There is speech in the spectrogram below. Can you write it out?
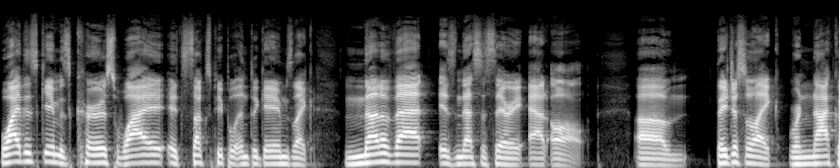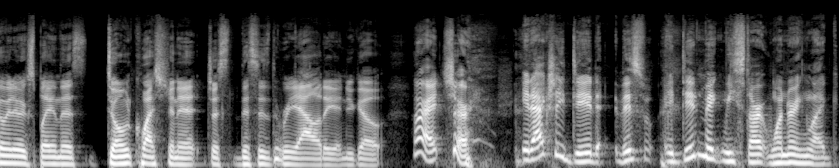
why this game is cursed, why it sucks people into games like none of that is necessary at all. Um they just are like we're not going to explain this, don't question it, just this is the reality and you go, "All right, sure." It actually did this it did make me start wondering like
